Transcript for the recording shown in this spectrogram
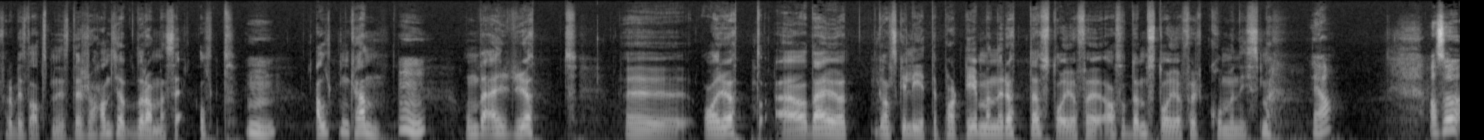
for å bli statsminister, så han kommer til å dra med seg alt. Mm. Alt han kan. Mm. Om det er Rødt øh, Og Rødt ja, det er jo et ganske lite parti, men Rødt står jo for, altså, de står jo for kommunisme. Ja. Altså,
